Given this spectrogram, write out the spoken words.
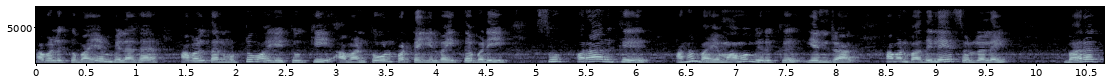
அவளுக்கு பயம் விலக அவள் தன் முட்டுவாயை தூக்கி அவன் தோள்பட்டையில் வைத்தபடி சூப்பராக இருக்கு. ஆனால் பயமாகவும் இருக்கு என்றாள். அவன் பதிலே சொல்லலை. பரத்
